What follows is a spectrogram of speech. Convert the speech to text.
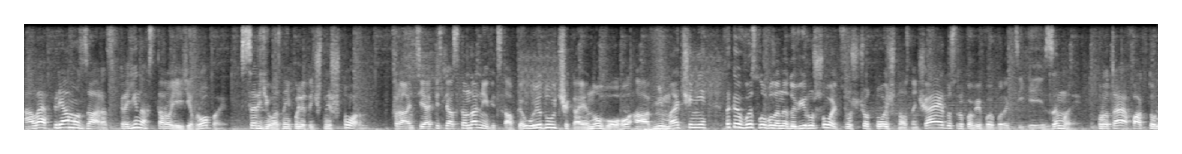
Але прямо зараз в країнах Старої Європи серйозний політичний шторм. Франція після скандальної відставки уряду чекає нового. А в Німеччині таки висловили недовіру Шольцу, що точно означає дострокові вибори цієї зими. Проте фактор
